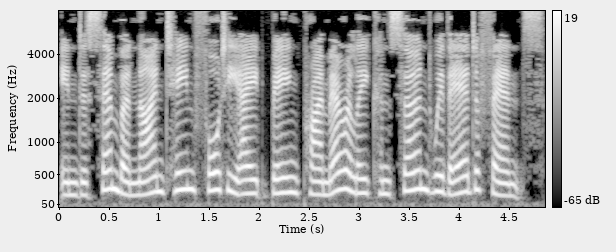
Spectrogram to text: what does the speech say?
in December 1948 being primarily concerned with air defense.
